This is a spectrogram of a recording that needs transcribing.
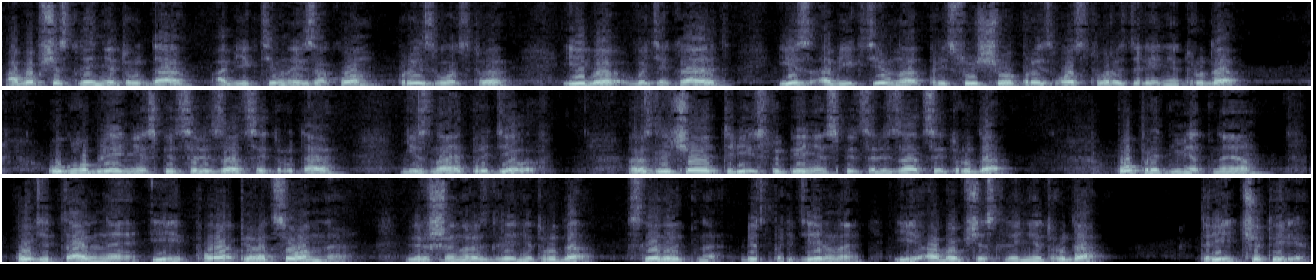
Об обществлении труда – объективный закон производства, ибо вытекает из объективно присущего производству разделения труда. Углубление специализации труда не знает пределов, различают три ступени специализации труда. Попредметная, подетальная и пооперационная – вершина разделения труда, следовательно, беспредельное и обобществление труда. 3.4.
